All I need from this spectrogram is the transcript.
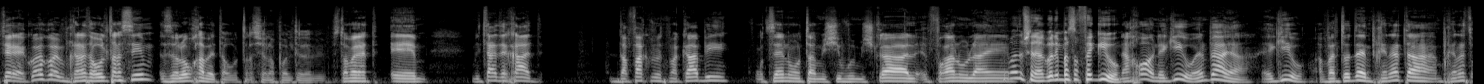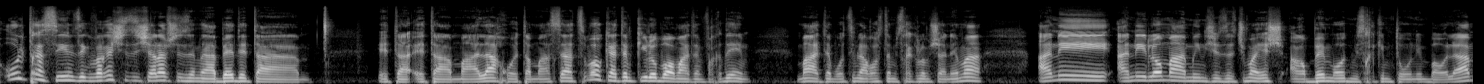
תראה, קודם כל מבחינת האולטרסים, זה לא מכבד את האולטרס של הפועל תל אביב. זאת אומרת, אה, מצד אחד, דפקנו את מכבי, הוצאנו אותם משיווי משקל, הפרענו להם. מה זה משנה, הגולים בסוף הגיעו. נכון, הגיעו, אין בעיה, הגיעו. אבל אתה יודע, מבחינת, ה, מבחינת אולטרסים, זה כבר יש איזה שלב שזה מאבד את, ה, את, ה, את המהלך או את המעשה עצמו, כי אתם כאילו, בואו, מה, אתם מפחדים? מה, אתם רוצים להרוס את המשחק, לא משנה מה? אני, אני לא מאמין שזה, תשמע, יש הרבה מאוד משחקים טעונים בעולם.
